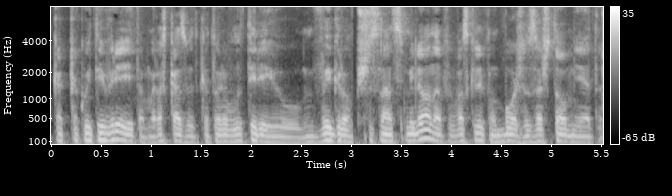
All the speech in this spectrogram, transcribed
Как какой-то еврей там рассказывает, который в лотерею выиграл 16 миллионов и воскликнул, боже, за что мне это?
